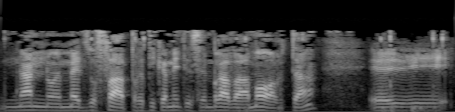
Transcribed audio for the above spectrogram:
un anno e mezzo fa praticamente sembrava morta, eh,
